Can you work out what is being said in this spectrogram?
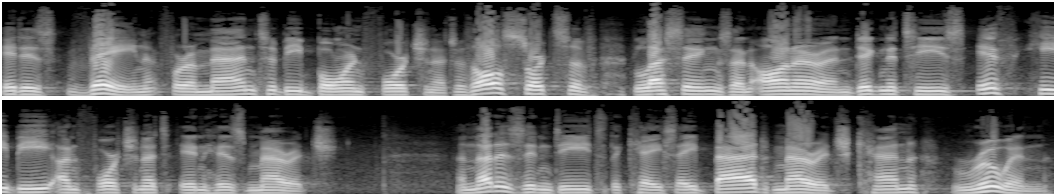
It is vain for a man to be born fortunate with all sorts of blessings and honor and dignities if he be unfortunate in his marriage. And that is indeed the case. A bad marriage can ruin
